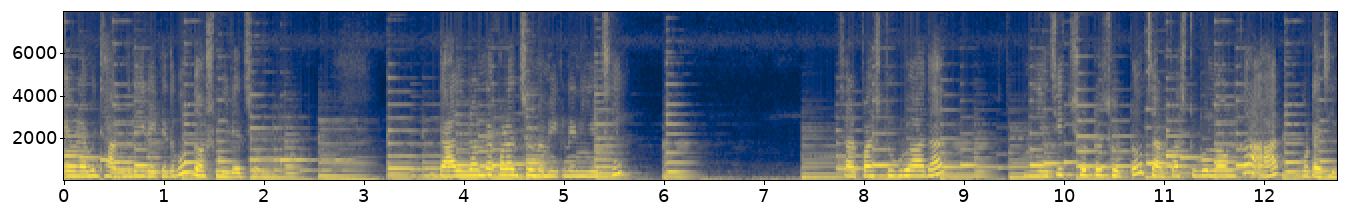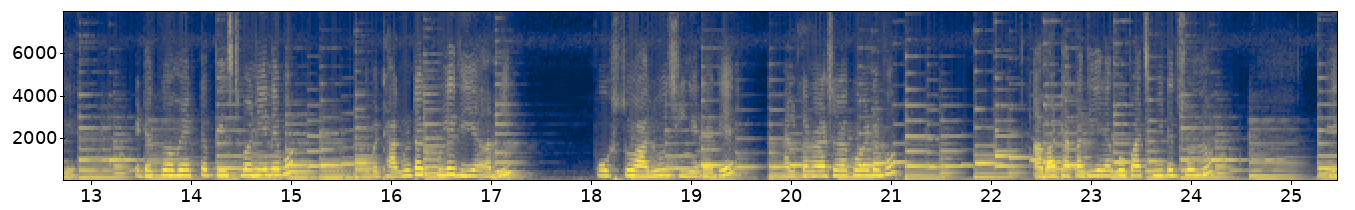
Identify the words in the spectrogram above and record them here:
এবার আমি ঢাকনা দিয়ে রেখে দেবো দশ মিনিটের জন্য। ডাল রান্না করার জন্য আমি এখানে নিয়েছি চার পাঁচ টুকরো আদা, নিয়েছি ছোট ছোট চার পাঁচ টুকরো লঙ্কা আর গোটা জিরে। এটাকেও আমি একটা পেস্ট বানিয়ে নেব। এবার ঢাকনাটা খুলে দিয়ে আমি পোস্ত, আলু, ঝিঙেটাকে হালকা নাড়াচাড়া করে নেব। আবার ঢাকা দিয়ে রাখব পাঁচ মিনিটের জন্য। এই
